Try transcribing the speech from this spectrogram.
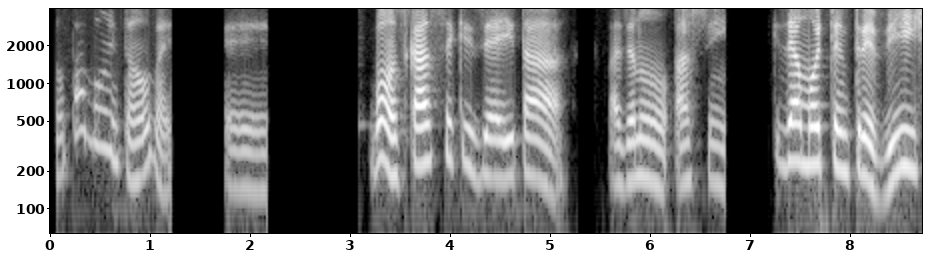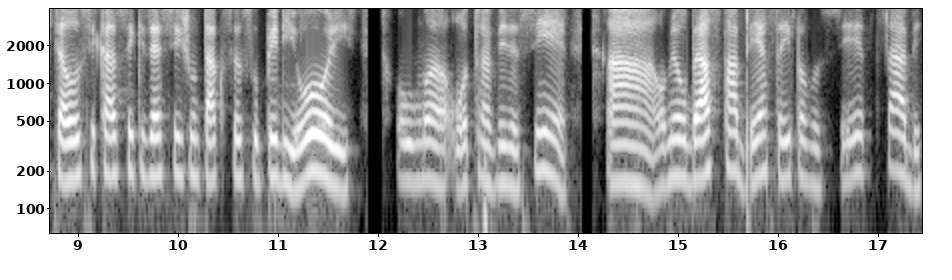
Então tá bom, então, velho. É... Bom, se caso você quiser aí tá fazendo assim, quiser uma outra entrevista, ou se caso você quiser se juntar com seus superiores, uma outra vez assim, ah, o meu braço tá aberto aí pra você, sabe?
